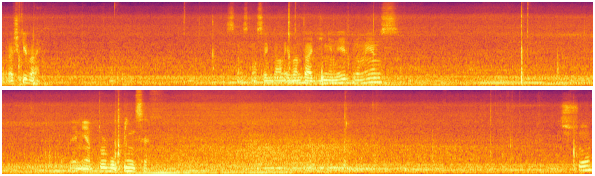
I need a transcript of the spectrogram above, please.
Agora acho que vai. Se nós conseguimos dar uma levantadinha nele, pelo menos. Minha turbo pinça. Isso.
